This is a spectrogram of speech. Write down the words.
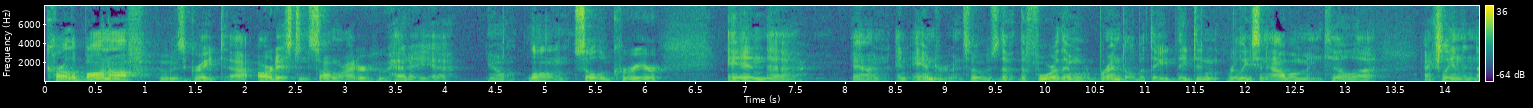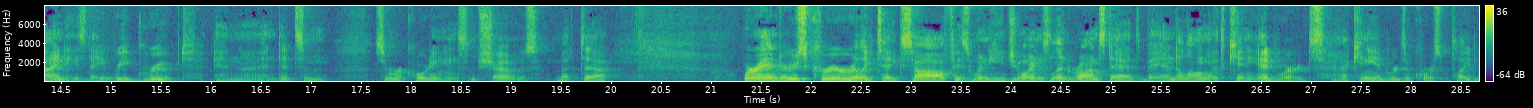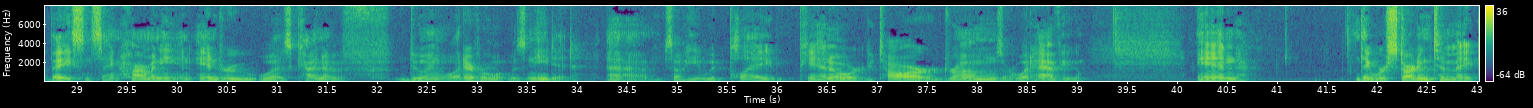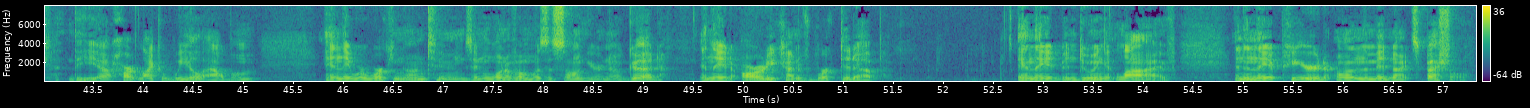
Karla Bonoff, who is a great uh, artist and songwriter who had a, uh, you know, long solo career. And, yeah, and, and, Andrew. And so it was the, the four of them were Bryndle, but they, they didn't release an album until actually in the 90s. They regrouped and, and did some some recording and some shows. But uh, where Andrew's career really takes off is when he joins Linda Ronstadt's band along with Kenny Edwards. Uh, Kenny Edwards, of course, played bass and sang harmony, and Andrew was kind of doing whatever what was needed. Uh, so he would play piano or guitar or drums or what have you. And they were starting to make the uh, Heart Like a Wheel album, and they were working on tunes, and one of them was the song You're No Good. And they had already kind of worked it up, and they had been doing it live. And then they appeared on the Midnight Special.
